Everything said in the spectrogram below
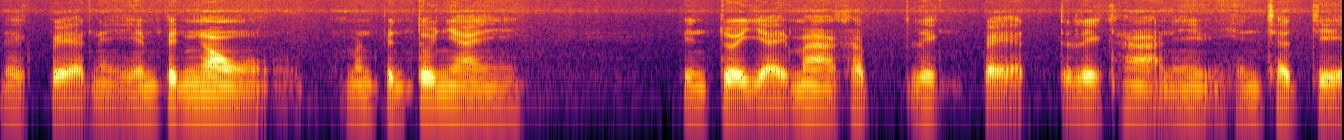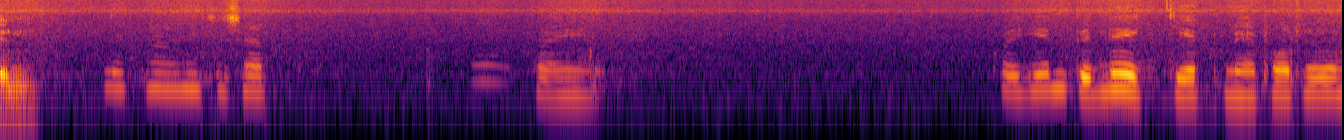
เลขแปดนี่เห็นเป็นเงา มันเป็นตัวใหญ่ เป็นตัวใหญ่มากครับ เลขแปดแต่เลขห้านี้เห็นชัดเจน เลขห้านี่จะชัดไปคอยเห็นเป็นเลขเจ็ดแม่พอเทือง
